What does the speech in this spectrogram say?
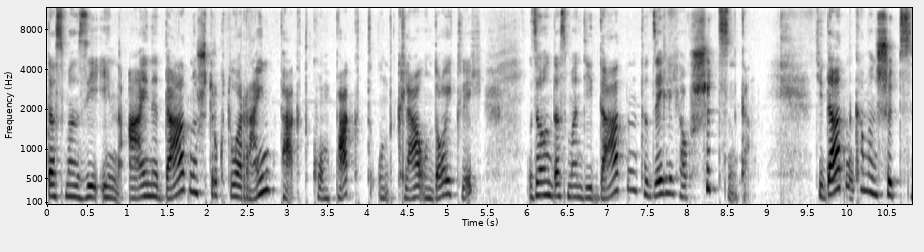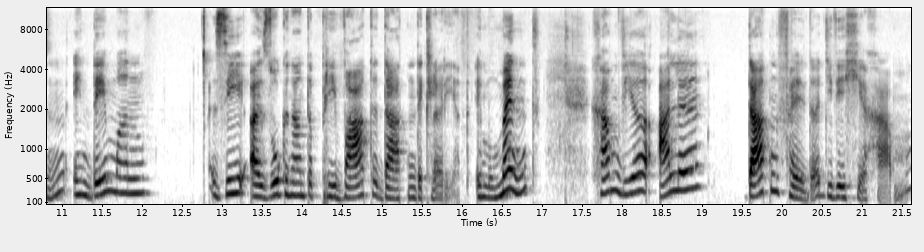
dass man sie in eine Datenstruktur reinpackt, kompakt und klar und deutlich, sondern dass man die Daten tatsächlich auch schützen kann. Die Daten kann man schützen, indem man sie als sogenannte private Daten deklariert. Im Moment haben wir alle Datenfelder, die wir hier haben,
